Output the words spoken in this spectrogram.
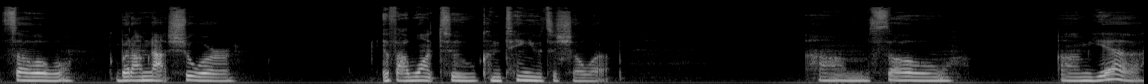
so but I'm not sure if I want to continue to show up. Um, so, um, yeah,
